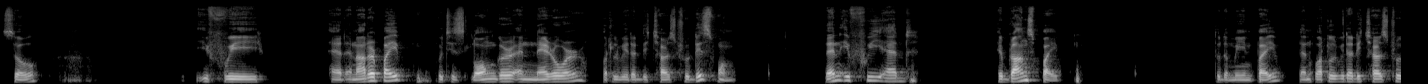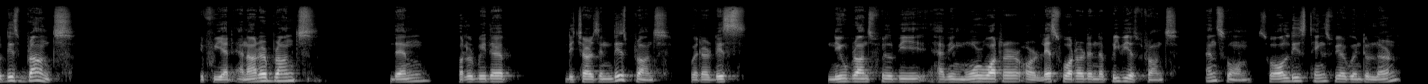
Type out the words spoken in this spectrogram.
So if we add another pipe which is longer and narrower, what will be the discharge through this one? Then if we add a branch pipe to the main pipe, then what will be the discharge through this branch? If we add another branch, then what will be the discharge in this branch? Whether this new branch will be having more water or less water than the previous branch and so on. So all these things we are going to learn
